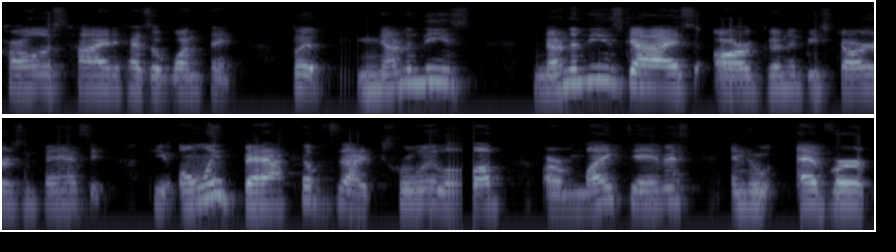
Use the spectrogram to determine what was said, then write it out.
Carlos Hyde has a one thing, but none of these none of these guys are going to be starters in fantasy. The only backups that I truly love are Mike Davis and whoever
